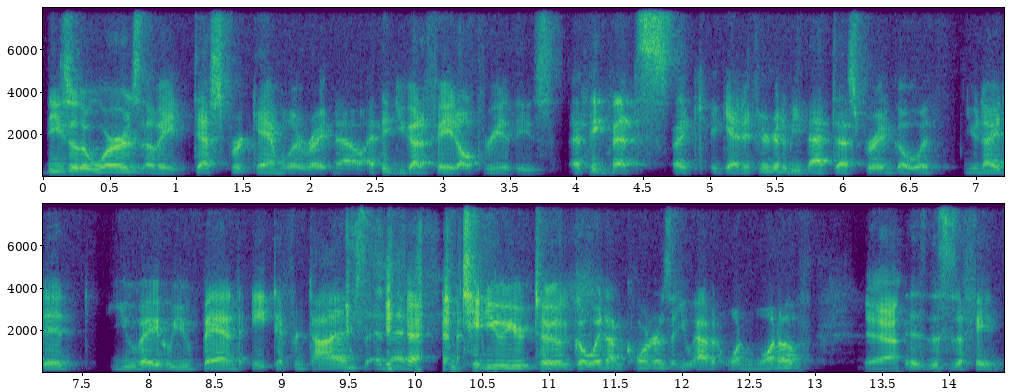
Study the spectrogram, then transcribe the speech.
these are the words of a desperate gambler right now. I think you got to fade all three of these. I think that's like again, if you're going to be that desperate and go with United, Juve, who you've banned eight different times, and then continue your, to go in on corners that you haven't won one of. Yeah, this is a fade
